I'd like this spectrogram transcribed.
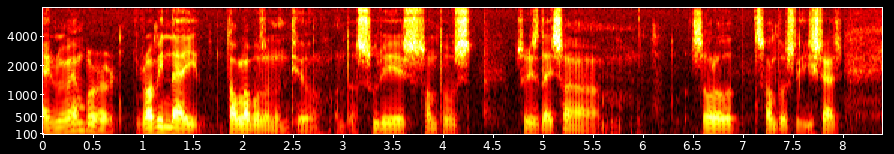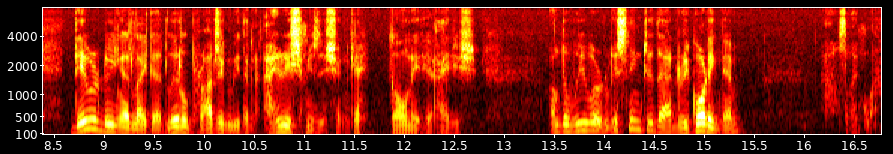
आई रिमेम्बर रविन दाई तबला बजाउनुहुन्थ्यो अन्त सुरेश सन्तोष सुरेश दाईसँग सौरभ सन्तोष स्टार्स दे वर डुइङ लाइक अ लिटल प्रोजेक्ट विथ एन आइरिस म्युजिसियन क्या गाउने थियो आइरिस अन्त वी वर लिसनिङ टु द्याट रेकर्डिङ देम आई वाज लाइक wow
